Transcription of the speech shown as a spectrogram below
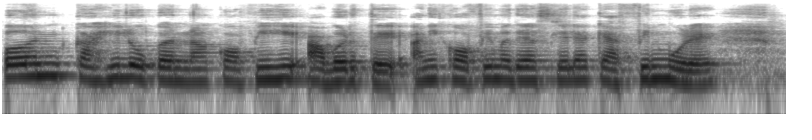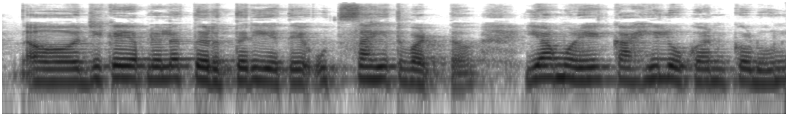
पण काही लोकांना कॉफी ही आवडते आणि कॉफीमध्ये असलेल्या कॅफिनमुळे जी काही आपल्याला तरतरी येते उत्साहित वाटतं यामुळे काही लोकांकडून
